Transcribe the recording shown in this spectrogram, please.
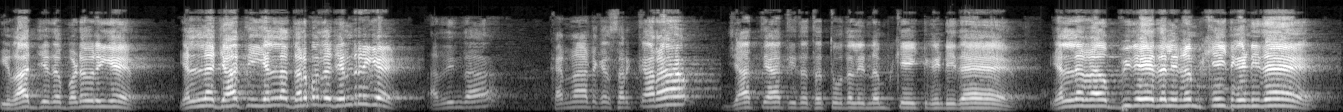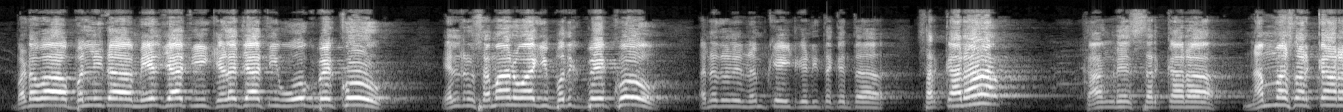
ಈ ರಾಜ್ಯದ ಬಡವರಿಗೆ. ಎಲ್ಲ ಜಾತಿ, ಎಲ್ಲ ಧರ್ಮದ ಜನರಿಗೆ. ಅದರಿಂದ ಕರ್ನಾಟಕ ಸರ್ಕಾರ ಜಾತ್ಯಾತೀತ ತತ್ವದಲ್ಲಿ ನಂಬಿಕೆ ಇಟ್ಕೊಂಡಿದೆ. ಎಲ್ಲರ ಅಭ್ಯುದಯದಲ್ಲಿ ನಂಬಿಕೆ ಇಟ್ಕೊಂಡಿದೆ. ಬಡವ, ಬಲ್ಲಿದ, ಮೇಲ್ಜಾತಿ, ಕೆಳಜಾತಿ ಹೋಗ್ಬೇಕು. ಎಲ್ಲರೂ ಸಮಾನವಾಗಿ ಬದುಕಬೇಕು ಅನ್ನೋದ್ರಲ್ಲಿ ನಂಬಿಕೆ ಇಟ್ಕೊಂಡಿರ್ತಕ್ಕಂಥ ಸರ್ಕಾರ, ಕಾಂಗ್ರೆಸ್ ಸರ್ಕಾರ, ನಮ್ಮ ಸರ್ಕಾರ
